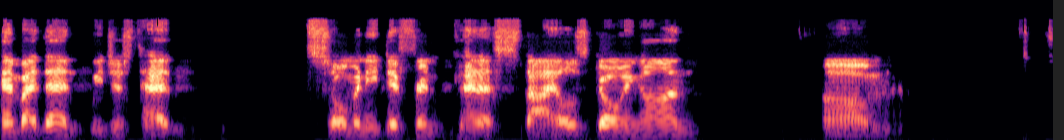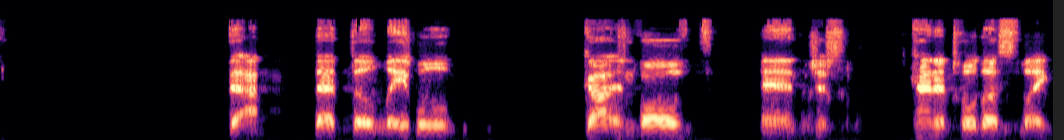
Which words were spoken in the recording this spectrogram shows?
And by then we just had so many different kind of styles going on. Um, that that the label got involved and just kind of told us like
